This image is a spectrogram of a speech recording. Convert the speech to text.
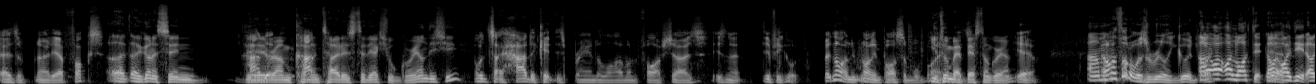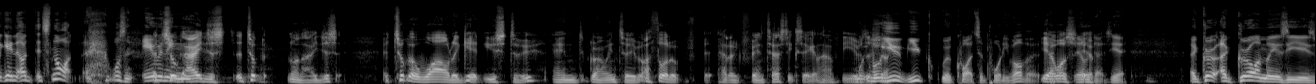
as of no doubt Fox. Uh, they're going to send their um, commentators to the actual ground this year. I would say hard to keep this brand alive on five shows, isn't it? Difficult, but not not impossible. You're talking about best on ground. Yeah. Um, and I thought it was really good. I, Like, I I liked it. I, Yeah. I did. Again, it's not. It wasn't it everything. took ages. It took not ages. It took a while to get used to and grow into. But I thought it had a fantastic second half of the year. a Well, you you were quite supportive of it. Yeah, I was, yeah. days, yeah. It grew, it grew on me as the years,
